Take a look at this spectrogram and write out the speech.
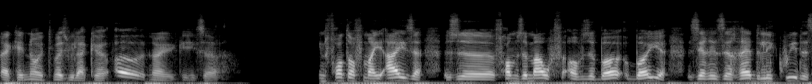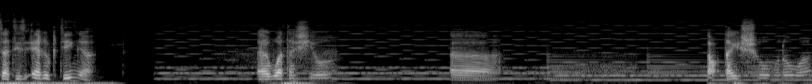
Like I know it must be like uh, oh no, it's uh, in front of my eyes. The from the mouth of the bo- boy, there is a red liquid that is erupting. Uh, watashi o uh, non, Taisho no wa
